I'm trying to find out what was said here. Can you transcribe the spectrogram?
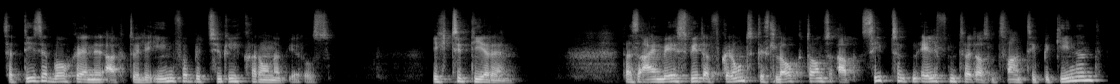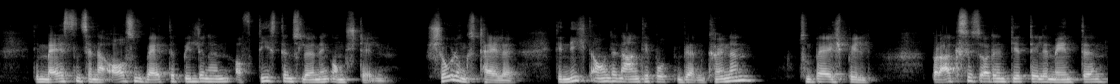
seit dieser Woche eine aktuelle Info bezüglich Coronavirus. Ich zitiere. Das AMS wird aufgrund des Lockdowns ab 17.11.2020 beginnend die meisten seiner Außen- Weiterbildungen auf Distance Learning umstellen. Schulungsteile, die nicht online angeboten werden können, zum Beispiel praxisorientierte Elemente,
